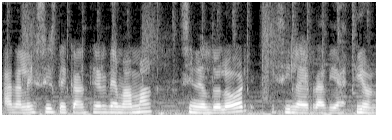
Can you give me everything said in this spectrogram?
análisis de cáncer de mama sin el dolor y sin la irradiación.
